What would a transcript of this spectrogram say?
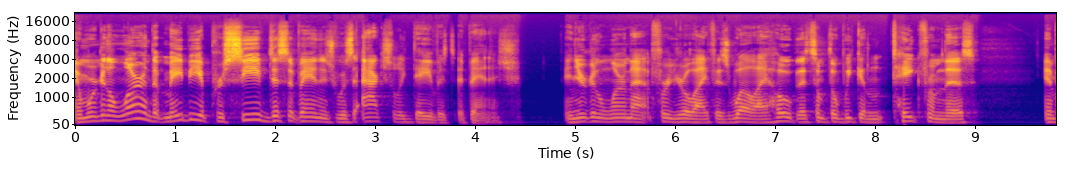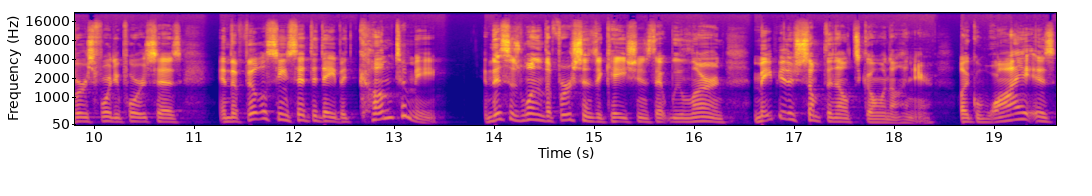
And we're going to learn that maybe a perceived disadvantage was actually David's advantage. And you're going to learn that for your life as well. I hope that's something we can take from this. In verse 44, it says, And the Philistine said to David, Come to me. And this is one of the first indications that we learn maybe there's something else going on here. Like, why is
